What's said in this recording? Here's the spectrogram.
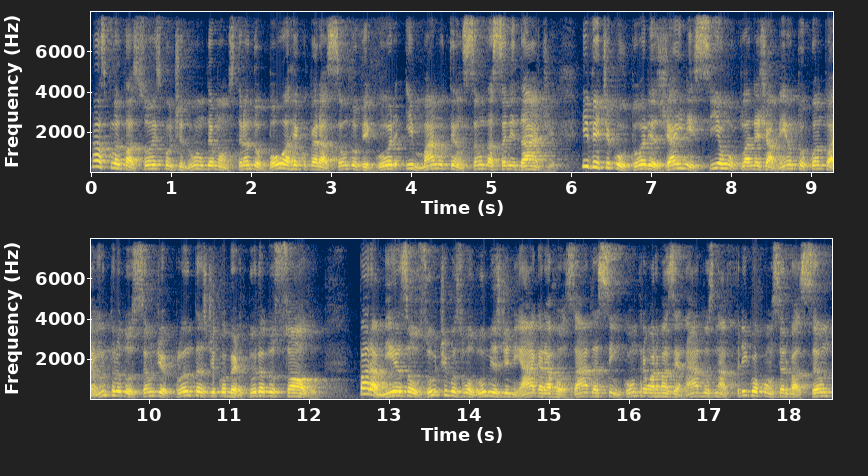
As plantações continuam demonstrando boa recuperação do vigor e manutenção da sanidade, e viticultores já iniciam o planejamento quanto à introdução de plantas de cobertura do solo. Para a mesa, os últimos volumes de Niágara Rosada se encontram armazenados na frigoconservação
